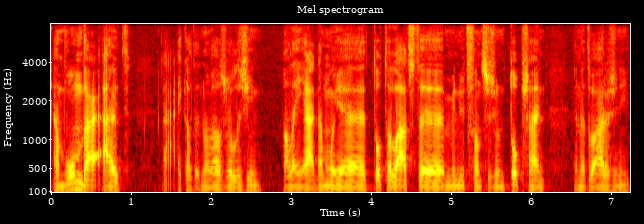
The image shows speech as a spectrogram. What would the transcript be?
en won daaruit. Ik had het nog wel eens willen zien. Alleen ja, dan moet je tot de laatste minuut van het seizoen top zijn. En dat waren ze niet.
